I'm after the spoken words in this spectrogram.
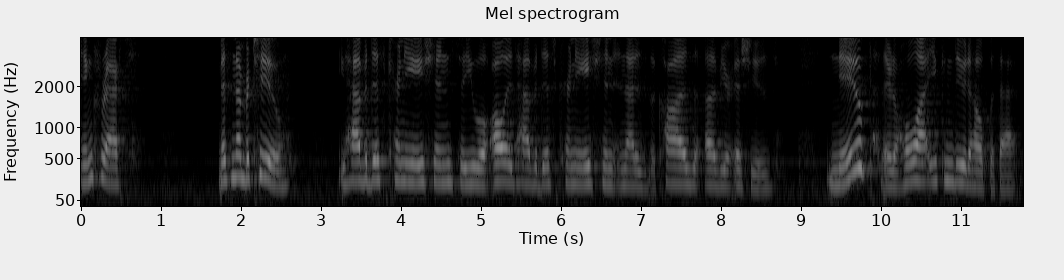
incorrect. Myth number two you have a disc herniation, so you will always have a disc herniation, and that is the cause of your issues. Nope, there's a whole lot you can do to help with that.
